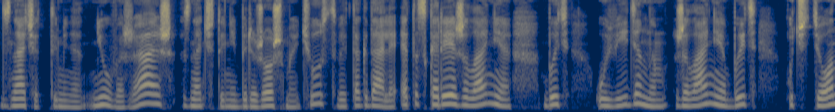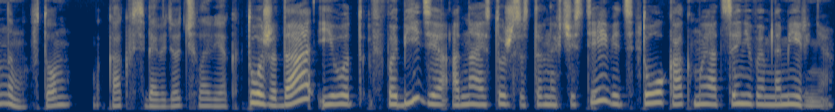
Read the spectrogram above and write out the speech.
Значит, ты меня не уважаешь, значит, ты не бережешь мои чувства и так далее. Это скорее желание быть увиденным, желание быть учтенным в том, как себя ведет человек. Тоже да, и вот в обиде одна из тоже составных частей ведь то, как мы оцениваем намерения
